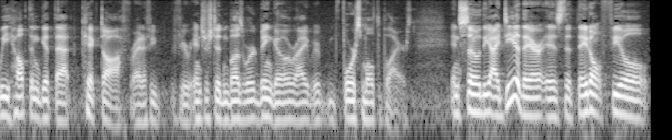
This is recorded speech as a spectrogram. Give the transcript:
We help them get that kicked off, right? If, you, if you're interested in buzzword bingo, right? Force multipliers. And so the idea there is that they don't feel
